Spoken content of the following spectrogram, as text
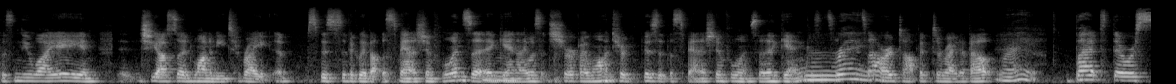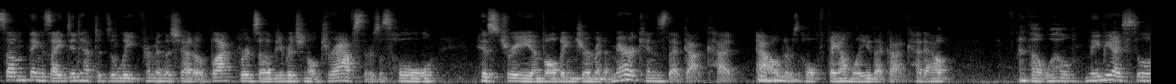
this new YA. And she also had wanted me to write uh, specifically about the Spanish influenza again. I wasn't sure if I wanted to visit the Spanish influenza again because it's, a- it's a hard topic to write about. Right. But there were some things I did have to delete from In the Shadow of Blackbirds out of the original drafts. There was this whole history involving German Americans that got cut out. There was a whole family that got cut out. I thought, well, maybe I still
